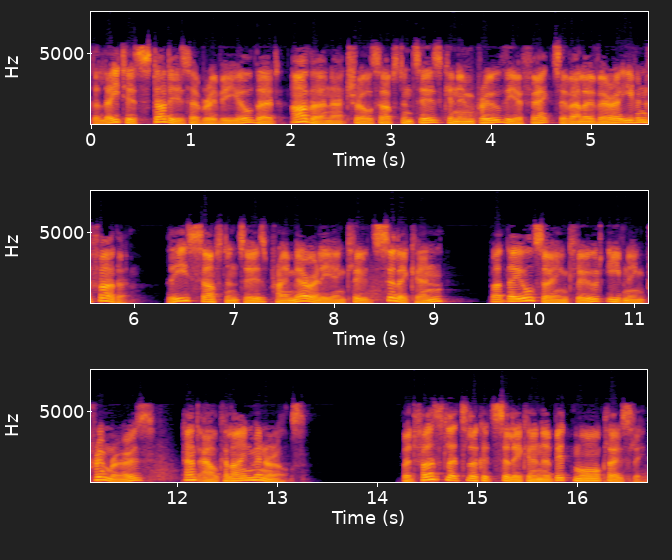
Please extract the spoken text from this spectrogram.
The latest studies have revealed that other natural substances can improve the effects of aloe vera even further. These substances primarily include silicon, but they also include evening primrose and alkaline minerals. But first let's look at silicon a bit more closely.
